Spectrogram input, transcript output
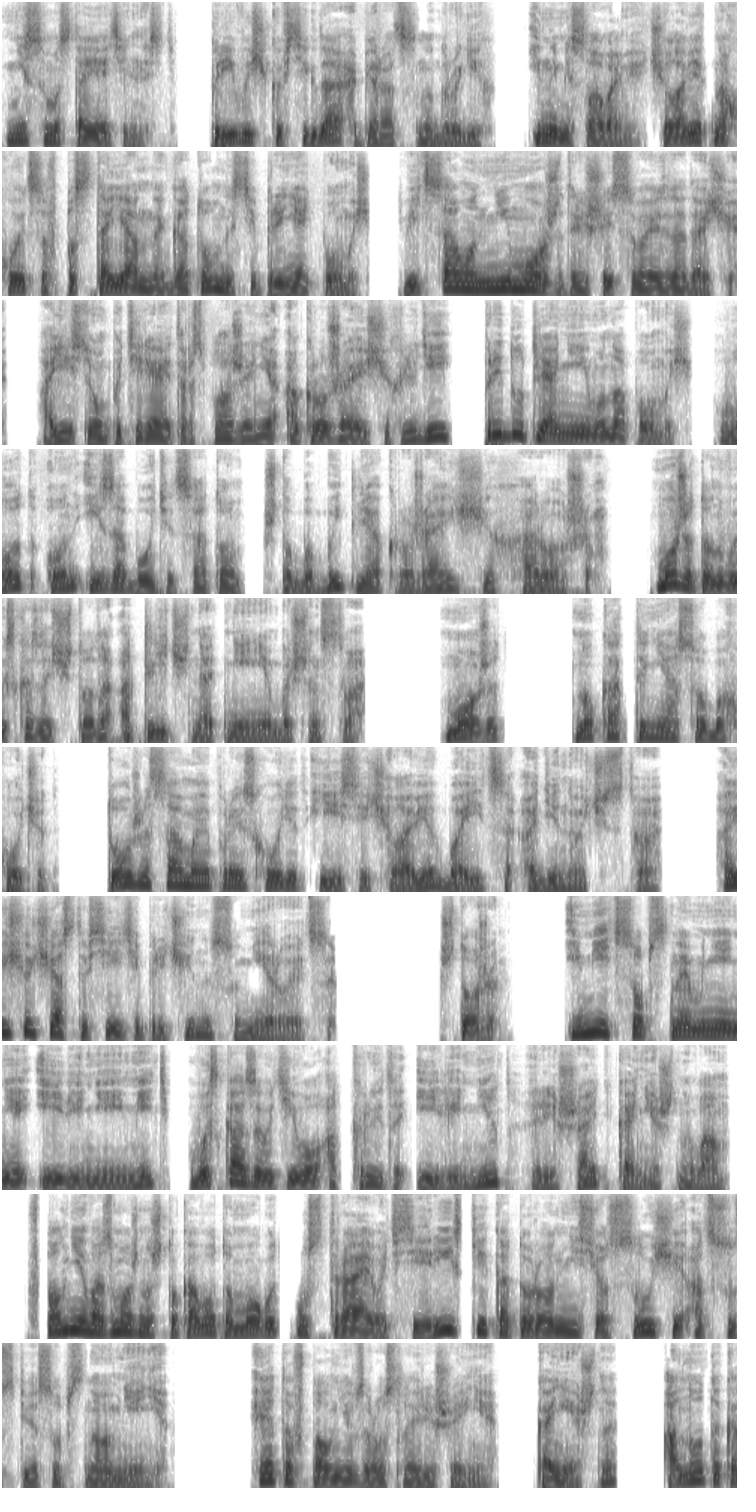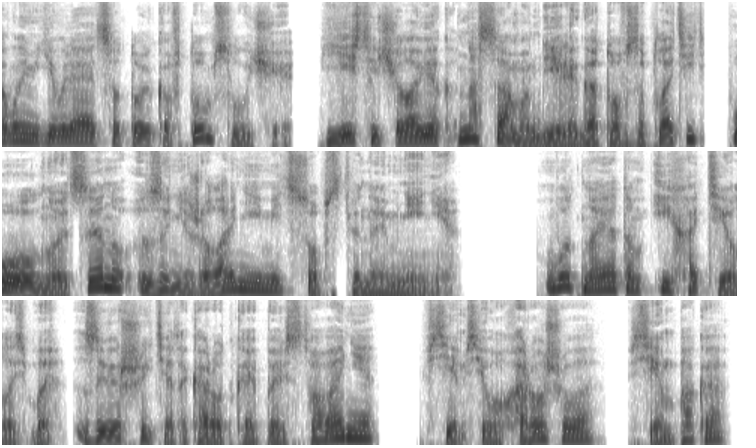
Несамостоятельность. Привычка всегда опираться на других. Иными словами, человек находится в постоянной готовности принять помощь, ведь сам он не может решить свои задачи. А если он потеряет расположение окружающих людей, придут ли они ему на помощь? Вот он и заботится о том, чтобы быть для окружающих хорошим. Может он высказать что-то отличное от мнения большинства? Может, но как-то не особо хочет. То же самое происходит, если человек боится одиночества. А еще часто все эти причины суммируются. Что же, иметь собственное мнение или не иметь, высказывать его открыто или нет, решать, конечно, вам. Вполне возможно, что кого-то могут устраивать все риски, которые он несет в случае отсутствия собственного мнения. Это вполне взрослое решение. Конечно, оно таковым является только в том случае, если человек на самом деле готов заплатить полную цену за нежелание иметь собственное мнение. Вот на этом и хотелось бы завершить это короткое повествование. Всем всего хорошего, всем пока.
